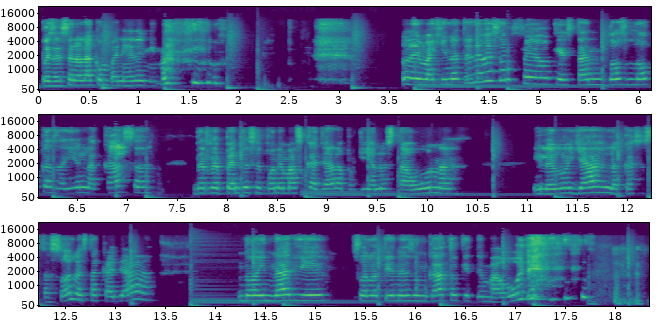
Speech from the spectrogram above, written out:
Pues esa era la compañía de mi mami. Imagínate, debe ser feo que están dos locas ahí en la casa. De repente se pone más callada porque ya no está una. Y luego ya la casa está sola, está callada. No hay nadie, solo tienes un gato que te maulle.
